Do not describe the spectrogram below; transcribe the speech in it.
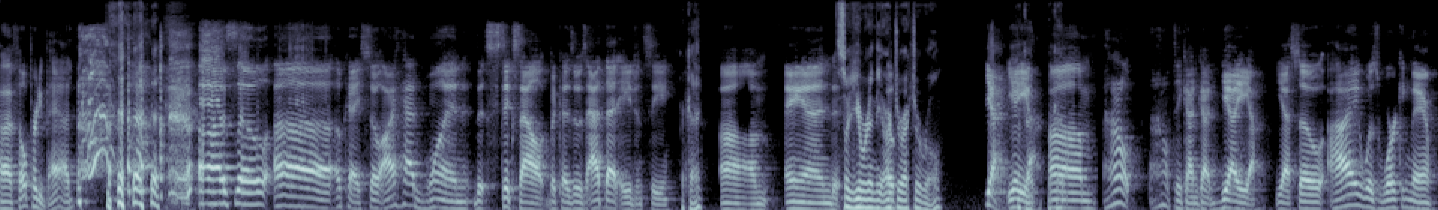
Uh, I felt pretty bad. uh, so, uh, okay, so I had one that sticks out because it was at that agency. Okay. Um, and so you were in the art director role. Yeah, yeah, okay, yeah. Okay. Um, I don't, I don't think I'd gotten. Yeah, yeah, yeah, yeah. So I was working there,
